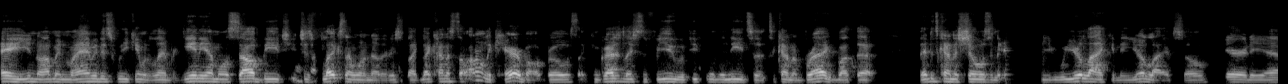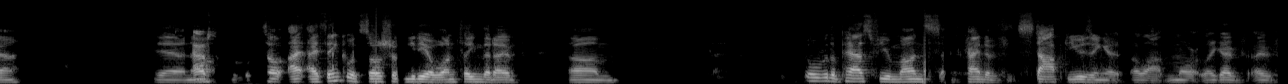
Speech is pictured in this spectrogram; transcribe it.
hey, you know, I'm in Miami this weekend with a Lamborghini. I'm on South Beach. You just flex on one another. it's like that kind of stuff I don't really care about, bro. It's like congratulations for you if you feel the need to to kind of brag about that. That just kind of shows an where you're lacking in your life. So charity, yeah. Yeah, no. Absolutely. So I, I think with social media, one thing that I've um, over the past few months, I've kind of stopped using it a lot more. Like I've I've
